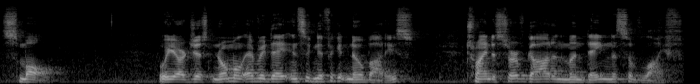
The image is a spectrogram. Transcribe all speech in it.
small. We are just normal, everyday, insignificant nobodies trying to serve God in the mundaneness of life.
